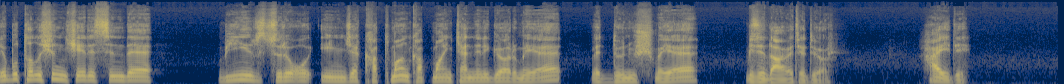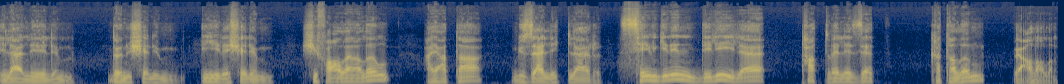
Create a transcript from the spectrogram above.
ve bu tanışın içerisinde bir sürü o ince katman katman kendini görmeye ve dönüşmeye bizi davet ediyor. Haydi ilerleyelim, dönüşelim, iyileşelim, şifalanalım, hayata güzellikler, sevginin diliyle tat ve lezzet katalım ve alalım.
